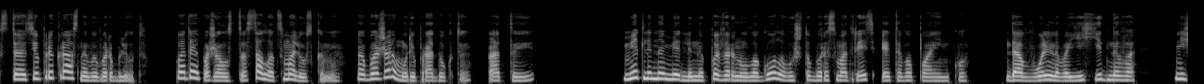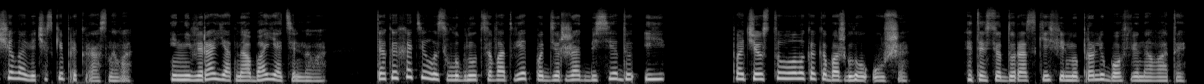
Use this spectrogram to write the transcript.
Кстати, прекрасный выбор блюд. Подай, пожалуйста, салат с моллюсками. Обожаю морепродукты. А ты? Медленно-медленно повернула голову, чтобы рассмотреть этого паиньку. Довольного, ехидного, нечеловечески прекрасного и невероятно обаятельного. Так и хотелось улыбнуться в ответ, поддержать беседу и... Почувствовала, как обожгло уши. Это все дурацкие фильмы про любовь виноваты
